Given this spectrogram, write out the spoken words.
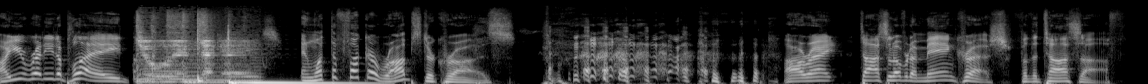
Are you ready to play? In decades. And what the fuck are Robster Craws? All right, toss it over to Mancrush for the toss off.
